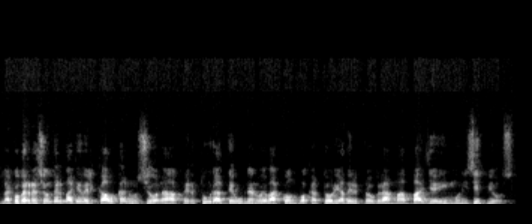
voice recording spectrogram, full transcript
La gobernación del Valle del Cauca anunció la apertura de una nueva convocatoria del programa Valleín Municipios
